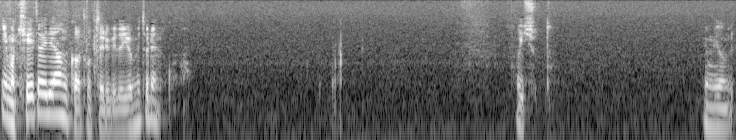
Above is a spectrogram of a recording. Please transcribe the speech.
今携帯でアンカー撮ってるけど読み取れるのかな？よいしょと読み読んで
